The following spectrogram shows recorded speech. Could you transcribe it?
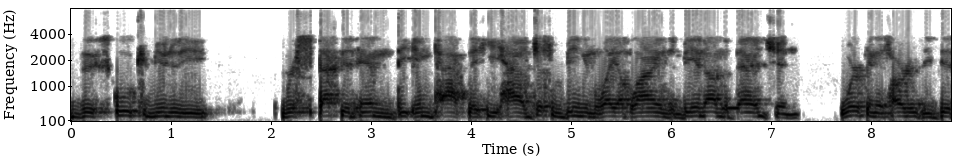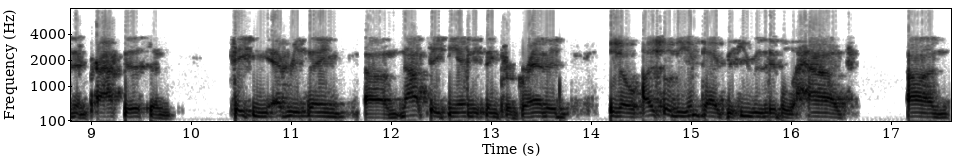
the school community respected him, the impact that he had just from being in the layup lines and being on the bench and working as hard as he did in practice and taking everything, um, not taking anything for granted. You know, I saw the impact that he was able to have on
